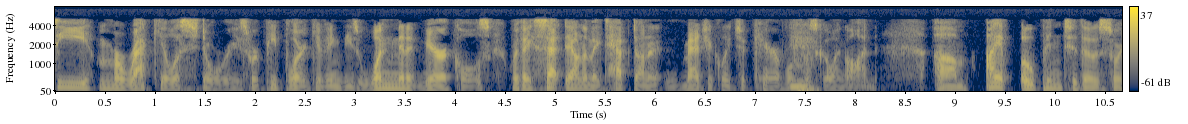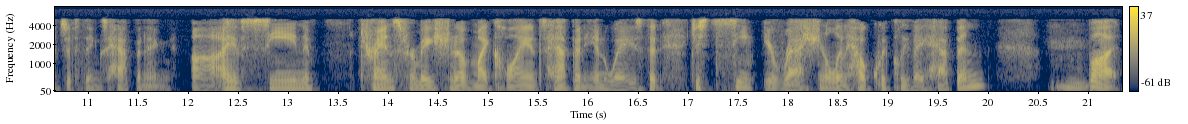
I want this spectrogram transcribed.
see miraculous stories where people are giving these one minute miracles where they sat down and they tapped on it and magically took care of what was going on. Um, I am open to those sorts of things happening. Uh, I have seen transformation of my clients happen in ways that just seem irrational in how quickly they happen. Mm-hmm. But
